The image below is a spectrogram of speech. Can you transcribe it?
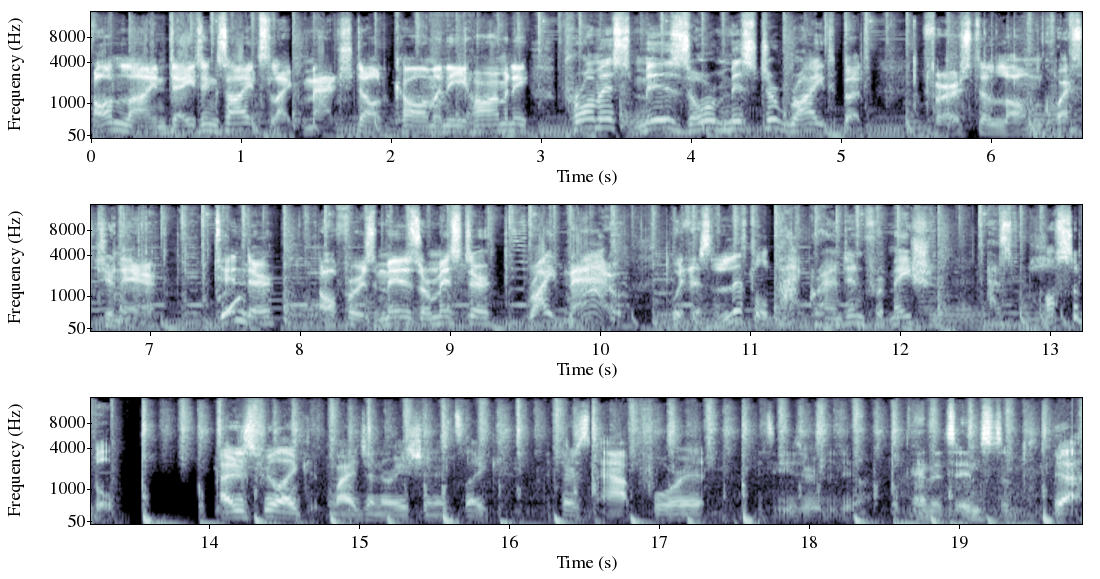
Online dating sites like Match.com and eHarmony promise Ms. or Mr. Right, but first a long questionnaire. Tinder offers Ms. or Mr. right now with as little background information as possible. I just feel like my generation, it's like if there's an app for it, it's easier to do. And it's instant. Yeah,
